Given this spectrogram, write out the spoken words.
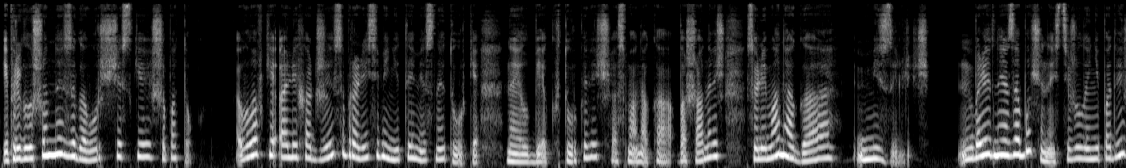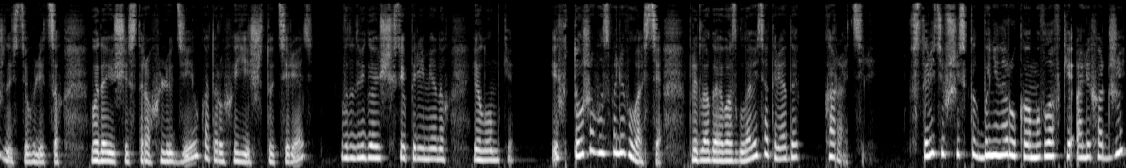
и приглушенный заговорческий шепоток. В лавке Али Хаджи собрались именитые местные турки. Наилбек Туркович, Осман Ака Башанович, Сулейман Ага Мизылич. Бледные и озабоченные, с тяжелой неподвижностью в лицах, выдающий страх людей, у которых есть что терять в надвигающихся переменах и ломке. Их тоже вызвали власти, предлагая возглавить отряды карателей. Встретившись как бы ненароком в лавке Али Хаджи,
